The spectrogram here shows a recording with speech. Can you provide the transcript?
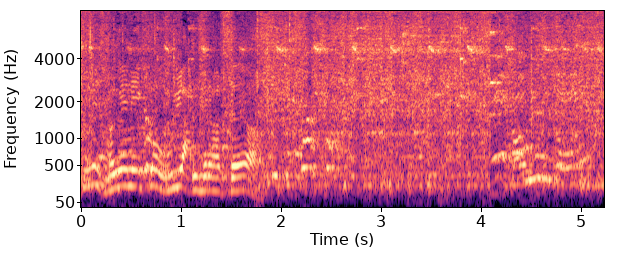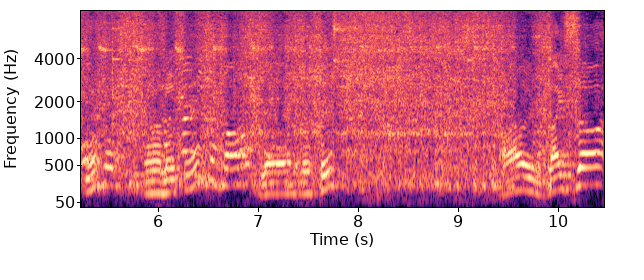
근데 정연이 있고 우유 안 들어갔어요. 없는데. 어? 어, 넣었어요? 네, 넣었어요? 아유, 맛있어.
